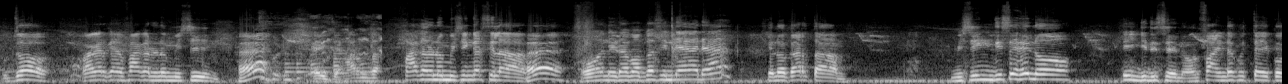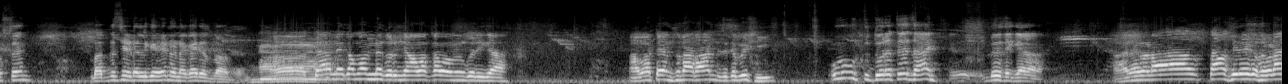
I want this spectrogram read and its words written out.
বুঝছ? পাগার গায়ে পাগার মিশিং হ্যাঁ? এই যে হারুন পাগার মিশিং কাটছিলাম হ্যাঁ। ও এটা ভাবতাছি না কেন কাটতাম মিশিং দিছে হেন টিঙ্গি দিছে হেন ফাইনটা করতে করছেন ভাবতেছি এটা লিগে হেন না গাড়ি বাব তাহলে কাম আমি করি না আমার কাম আমি করি গা আমার টেনশন আর আন দিকে বেশি ও তো যাই লই দেখা আরে বড়া তাও সিরে গেছে বড়া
